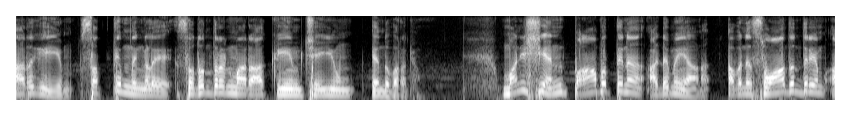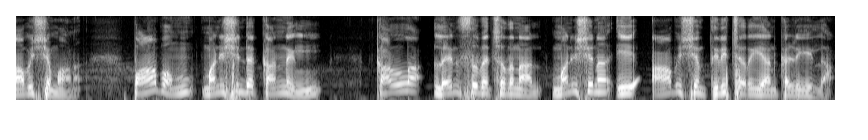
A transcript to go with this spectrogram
അറിയുകയും സത്യം നിങ്ങളെ സ്വതന്ത്രന്മാരാക്കുകയും ചെയ്യും എന്ന് പറഞ്ഞു. മനുഷ്യൻ പാപത്തിന് അടിമയാണ്. അവന് സ്വാതന്ത്ര്യം ആവശ്യമാണ്. പാപം മനുഷ്യന്റെ കണ്ണിൽ കള്ള ലെൻസ് വെച്ചതിനാൽ മനുഷ്യന് ഈ ആവശ്യം തിരിച്ചറിയാൻ കഴിയില്ല.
